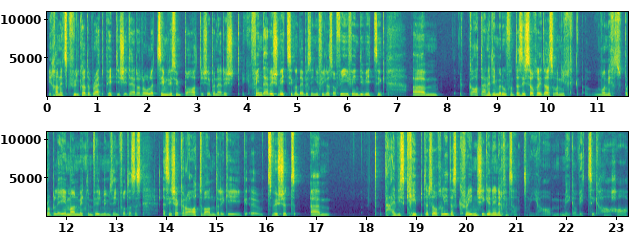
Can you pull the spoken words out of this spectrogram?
ich habe jetzt das Gefühl, gehabt, der Brad Pitt ist in dieser Rolle ziemlich sympathisch. Eben, er ist, ich finde, er ist witzig und eben seine Philosophie finde ich witzig. Ähm, geht auch nicht immer auf. Und das ist so ein bisschen das, wo ich, wo ich das Problem habe mit dem Film im Sinne von, dass es, es ist eine Gratwanderung äh, zwischen ähm, teilweise kippt er so ein bisschen das Cringige in. Ich finde so, ja, mega witzig, haha.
